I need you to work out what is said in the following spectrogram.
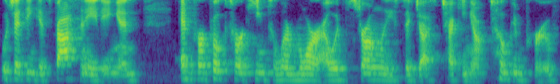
which i think is fascinating. And and for folks who are keen to learn more i would strongly suggest checking out Tokenproof.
